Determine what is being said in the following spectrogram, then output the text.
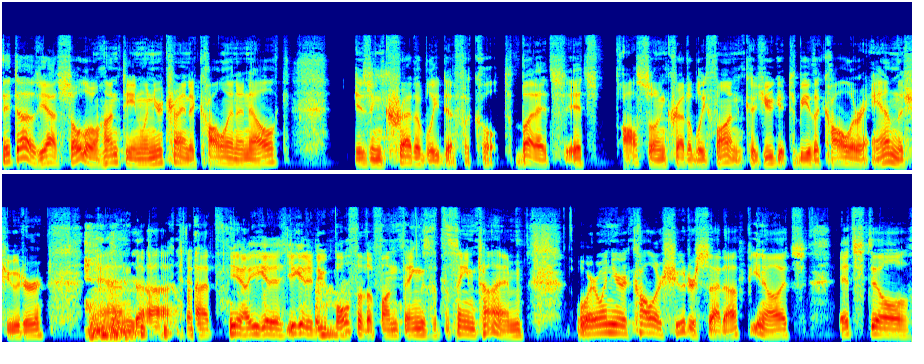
It does, yeah. Solo hunting, when you're trying to call in an elk, is incredibly difficult, but it's it's also incredibly fun because you get to be the caller and the shooter, and uh, that, you know you get to, you get to do both of the fun things at the same time. Where when you're a caller shooter setup, you know it's it's still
